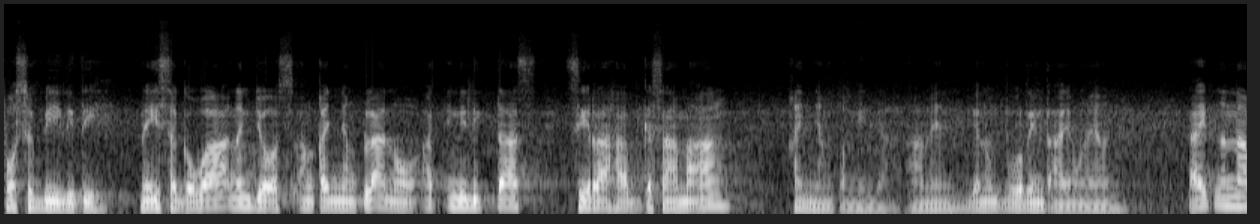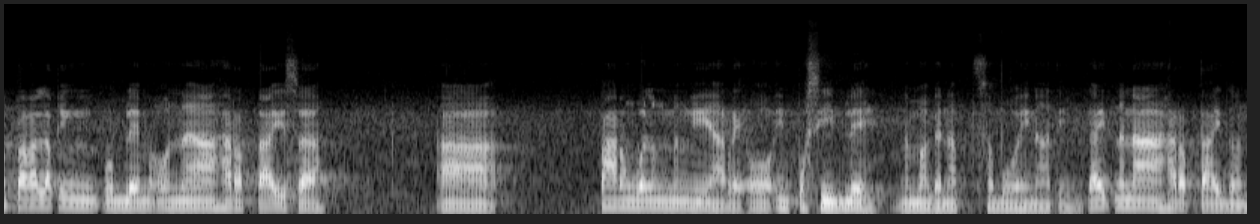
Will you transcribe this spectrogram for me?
possibility na isagawa ng Diyos ang kanyang plano at iniligtas si Rahab kasama ang kanyang pamilya. Amen. Ganun po rin tayo ngayon. Kahit na napakalaking problema o naharap tayo sa ah, parang walang nangyayari o imposible na maganap sa buhay natin. Kahit na nahaharap tayo doon,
